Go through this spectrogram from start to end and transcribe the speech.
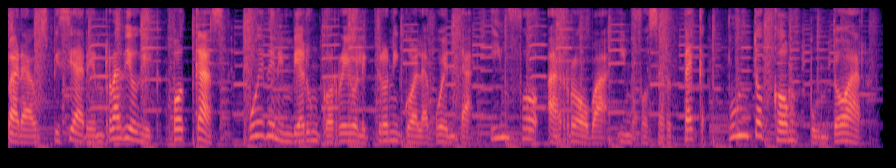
Para auspiciar en Radio Geek Podcast, pueden enviar un correo electrónico a la cuenta info.infocertec.com.ar.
